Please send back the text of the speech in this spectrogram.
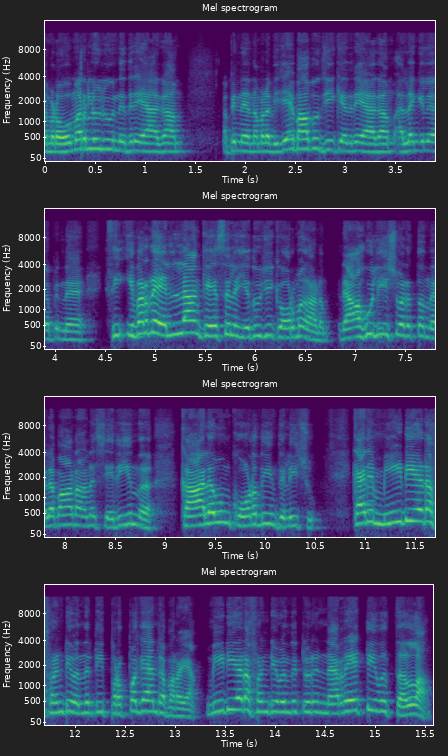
നമ്മുടെ ഓമർ ലുലുവിനെതിരെയാകാം. പിന്നെ നമ്മുടെ വിജയബാബുജിക്കെതിരെയാകാം. അല്ലെങ്കിൽ പിന്നെ സി ഇവരുടെ എല്ലാം കേസിൽ യദുജിക്ക് ഓർമ്മ കാണും. രാഹുൽ ഈശ്വരത്തെ നിലപാടാണ് ശരിയെന്ന് കാലവും കോടതിയും തെളിയിച്ചു. കാര്യം മീഡിയയുടെ ഫ്രണ്ടിൽ വന്നിട്ട് ഈ പ്രൊപ്പഗാൻഡ പറയാം. മീഡിയയുടെ ഫ്രണ്ടിൽ വന്നിട്ട് ഒരു നെറേറ്റീവ് തള്ളാം.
